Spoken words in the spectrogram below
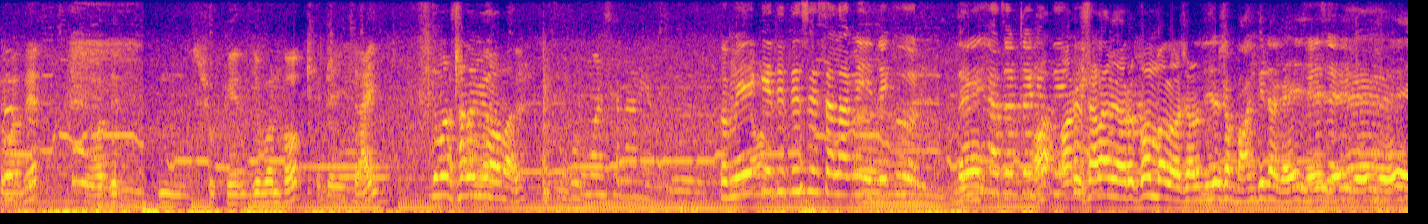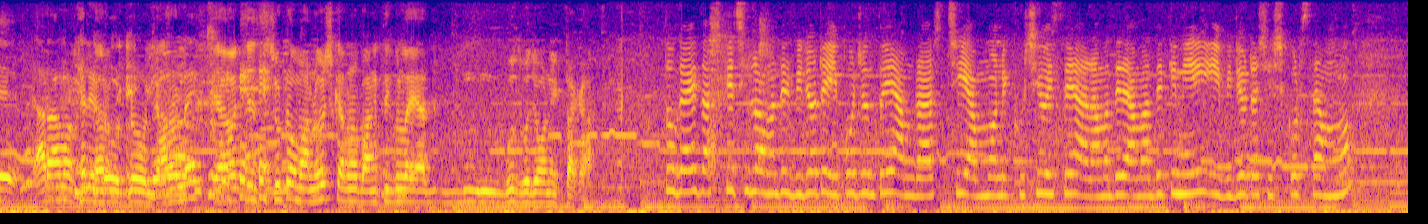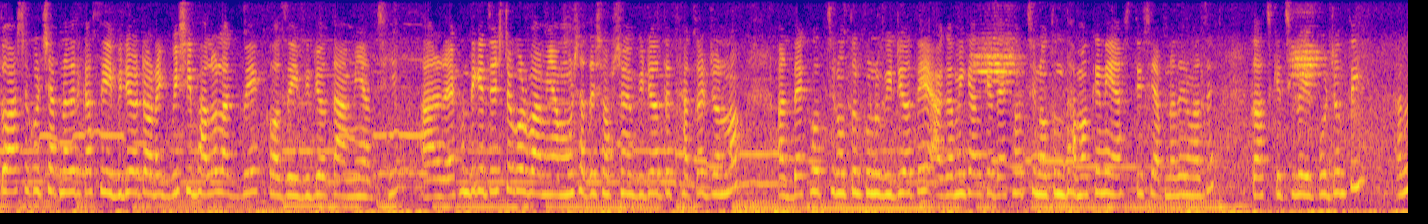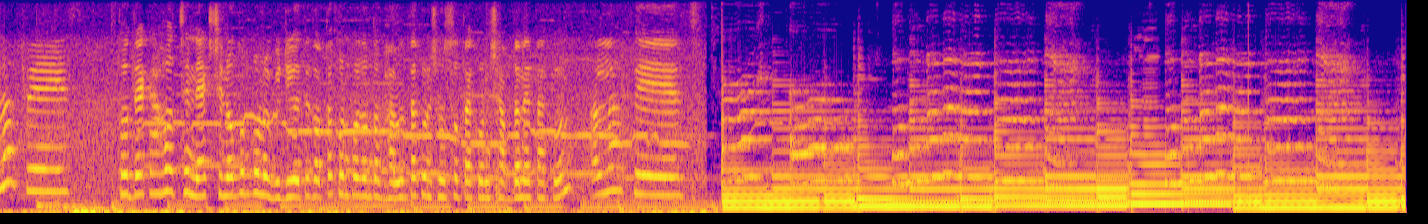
তোমাদের তোমাদের সুখের জীবন হোক এটাই চাই। তোমার সালামিও আমার। তো মেয়েকে দিতেছে সালামি দেখুন দুই হাজার টাকা অ- দিয়ে। আরে সালামি ওর কম ভালো আছে ওরা সব বাকি টাকা এই যে এই যে, এই যে, এই যে, এই, আর আমার খালি নোট নোট জানো হচ্ছে ছোট মানুষ কারণ বাংতিগুলো বুঝব যে অনেক টাকা। তো গাইজ আজকে ছিল আমাদের ভিডিওটা এই পর্যন্তই। আমরা আসছি আম্মু অনেক খুশি হয়েছে। আর আমাদের আমাদেরকে নিয়েই এই ভিডিওটা শেষ করছে আম্মু। তো আশা করছি আপনাদের কাছে এই ভিডিওটা অনেক বেশি ভালো লাগবে কজ এই ভিডিওতে আমি আছি। আর এখন থেকে চেষ্টা করব আমি আম্মুর সাথে সবসময় ভিডিওতে থাকার জন্য। আর দেখা হচ্ছে নতুন কোনো ভিডিওতে। আগামীকালকে দেখা হচ্ছে নতুন ধামাকে নিয়ে আসতেছি আপনাদের মাঝে। তো আজকে ছিল এই পর্যন্তই। আল্লাহ হাফেজ। তো দেখা হচ্ছে নেক্সট নতুন কোনো ভিডিওতে। ততক্ষণ পর্যন্ত ভালো থাকুন, সুস্থ থাকুন, সাবধানে থাকুন। আল্লাহ হাফেজ।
